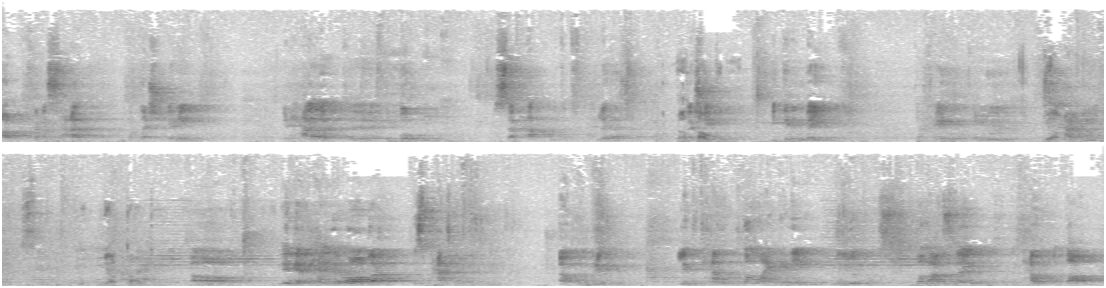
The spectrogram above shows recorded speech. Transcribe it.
أربع خمس ساعات ما طلعش الجنين الحالة آه، الأم السابحه وانت تفتح لها. يقطعوا الجنين ميت. تخيلوا إيه عارفين؟ يقطعوا آه. نرجع لحل رابع اسمه حاجة أو embryotomy اللي أنت تحاول تطلع الجنين من ال uterus. تطلعه إزاي؟ تحاول تقطعه.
